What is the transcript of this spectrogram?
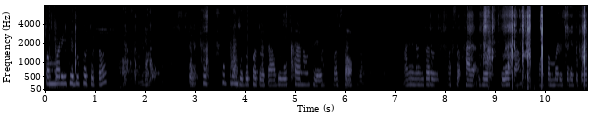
कंबर इथे दुखत होतं. खूप खूप म्हणजे दुखत होतं. आधी उठता नव्हते. बसता येत नव्हतं. आणि नंतर असं खा झोपलं का मग कंबर इकडे तिकडे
